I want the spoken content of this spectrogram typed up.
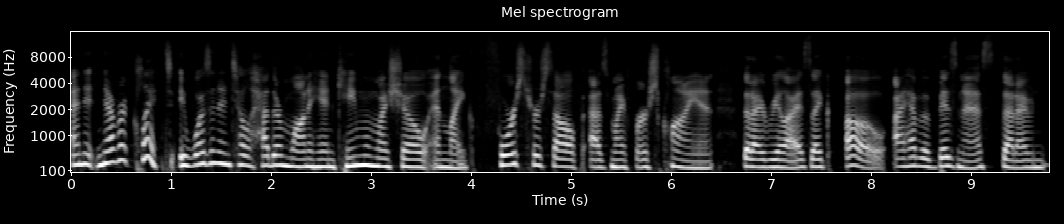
And it never clicked. It wasn't until Heather Monahan came on my show and like forced herself as my first client that I realized like, oh, I have a business that I'm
